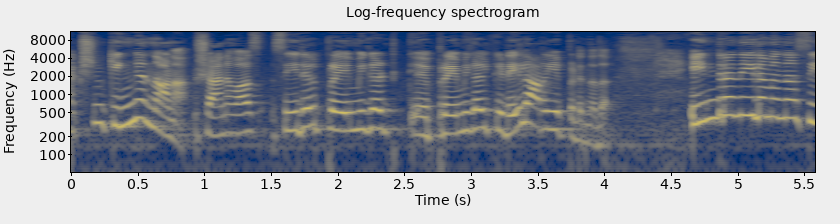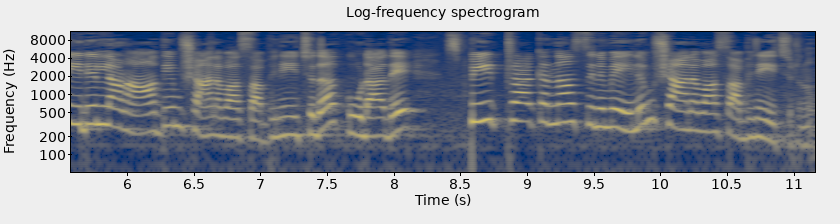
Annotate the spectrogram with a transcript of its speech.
ആക്ഷൻ കിങ് എന്നാണ് ഷാനവാസ് സീരിയൽ പ്രേമികൾ പ്രേമികൾക്കിടയിൽ അറിയപ്പെടുന്നത്. ഇന്ദ്രനീലം എന്ന സീരിയലിലാണ് ആദ്യം ഷാനവാസ് അഭിനയിച്ചത്. കൂടാതെ സ്പീഡ് ട്രാക്ക് എന്ന സിനിമയിലും ഷാനവാസ് അഭിനയിച്ചിരുന്നു.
